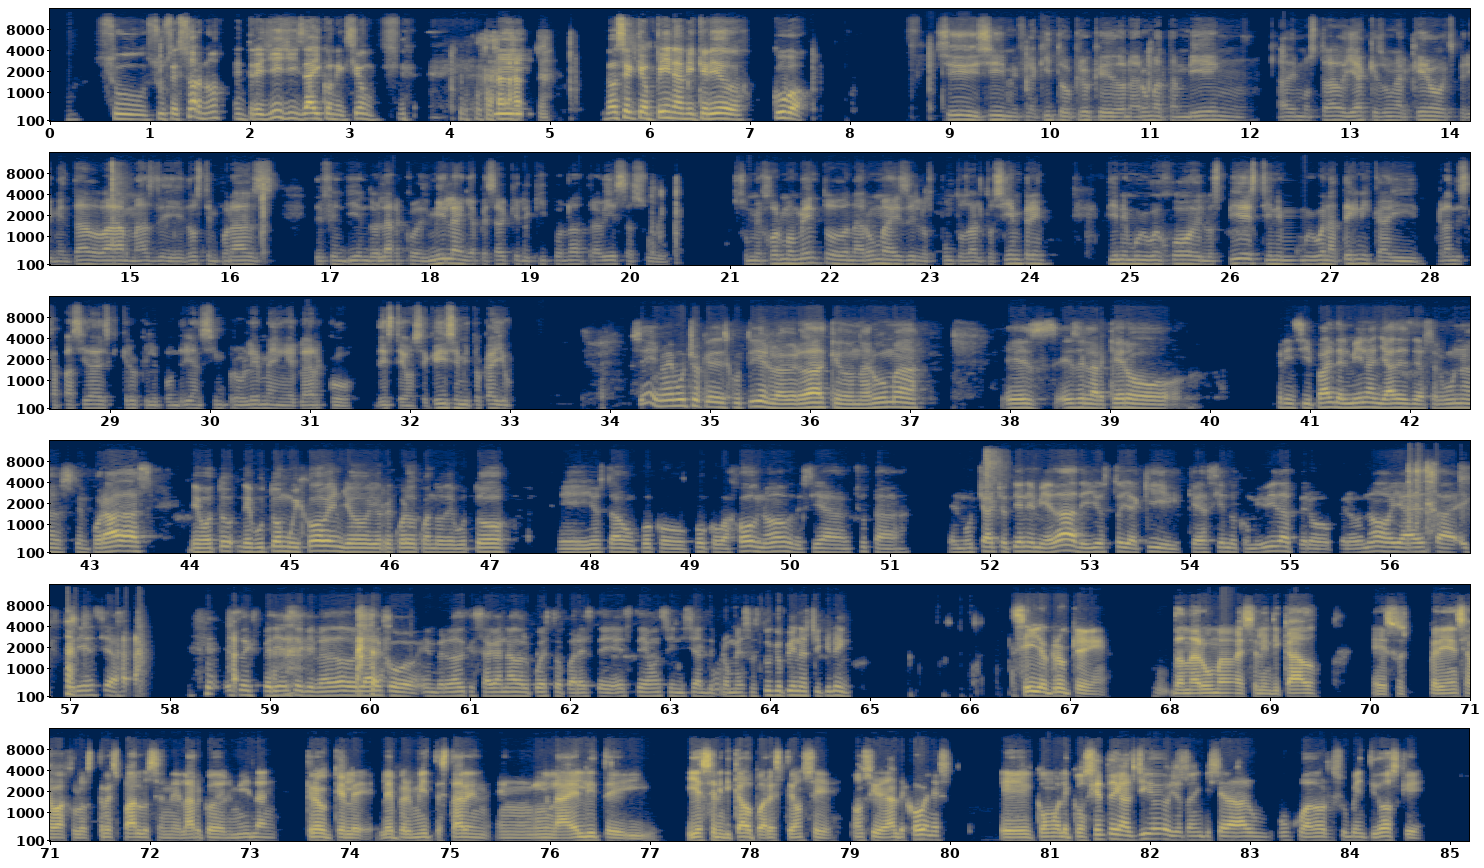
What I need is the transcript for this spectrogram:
su sucesor, ¿no? Entre Gigi hay conexión. y no sé qué opina mi querido Cubo. Sí, sí, mi flaquito, creo que Donnarumma también ha demostrado ya que es un arquero experimentado, va más de dos temporadas defendiendo el arco del Milan y a pesar que el equipo no atraviesa su, su mejor momento, Donnarumma es de los puntos altos siempre, tiene muy buen juego de los pies, tiene muy buena técnica y grandes capacidades que creo que le pondrían sin problema en el arco de este once. ¿Qué dice mi tocayo? Sí, no hay mucho que discutir. La verdad que Donnarumma es, es el arquero principal del Milan ya desde hace algunas temporadas. Debutó, debutó muy joven. Yo, yo recuerdo cuando debutó, eh, yo estaba un poco, poco bajón, ¿no? Decía, chuta, el muchacho tiene mi edad y yo estoy aquí, ¿qué haciendo con mi vida? Pero, pero no, ya esa experiencia, esa experiencia que le ha dado el arco, en verdad que se ha ganado el puesto para este, este once inicial de promesas. ¿Tú qué opinas, Chiquilín? Sí, yo creo que Donnarumma es el indicado. Eh, su experiencia bajo los tres palos en el arco del Milan creo que le, le permite estar en, en- en la élite y, y es el indicado para este 11, 11 ideal de jóvenes. Eh, como le consienten al Gio, yo también quisiera dar un, un jugador sub-22 que,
